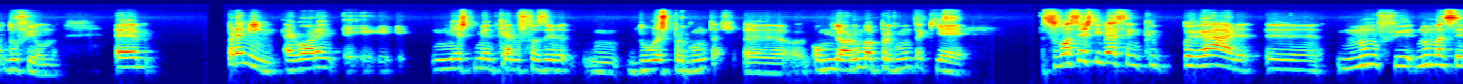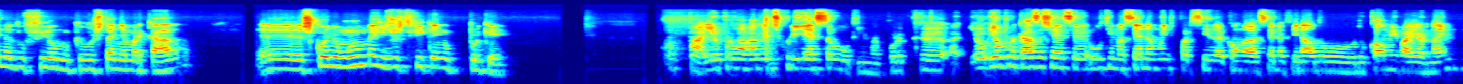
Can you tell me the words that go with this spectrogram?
do filme. Hum, para mim, agora, neste momento, quero-vos fazer hum, duas perguntas, eh, ou melhor, uma pergunta que é: se vocês tivessem que pegar eh, num numa cena do filme que vos tenha marcado, eh, escolham uma e justifiquem o porquê. Opa, eu provavelmente escolhi essa última, porque eu, eu por acaso achei essa última cena muito parecida com a cena final do, do Call Me By Your Name,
